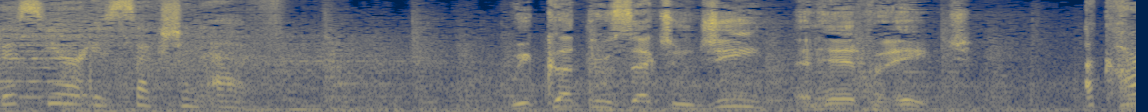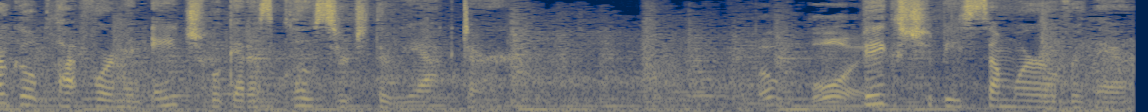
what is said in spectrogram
This here is Section F. We cut through section G and head for H. A cargo platform in H will get us closer to the reactor. Oh boy. Biggs should be somewhere over there.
